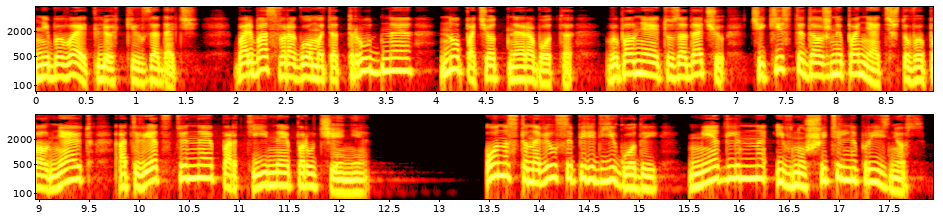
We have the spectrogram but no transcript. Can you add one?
не бывает легких задач. Борьба с врагом — это трудная, но почетная работа. Выполняя эту задачу, чекисты должны понять, что выполняют ответственное партийное поручение. Он остановился перед Егодой, медленно и внушительно произнес —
